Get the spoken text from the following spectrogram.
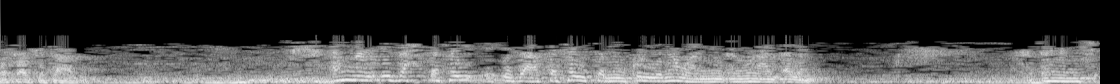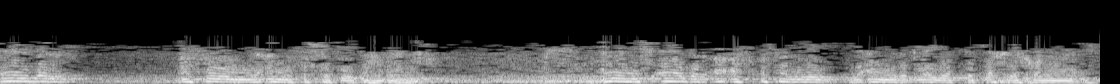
وفاك تعبي. أما إذا احتفيت إذا اعتفيت من كل نوع من أنواع الألم أنا مش قادر اصوم لأن صحتي تعبانه أنا مش قادر أقف أصلي لأن رجلي بتتلخلخ وأنا واقف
